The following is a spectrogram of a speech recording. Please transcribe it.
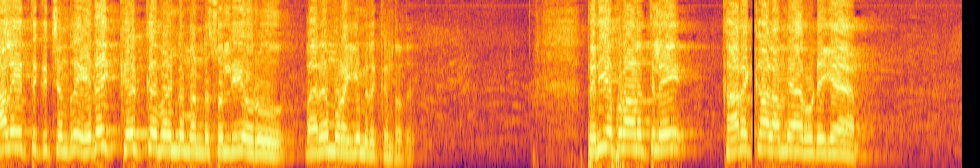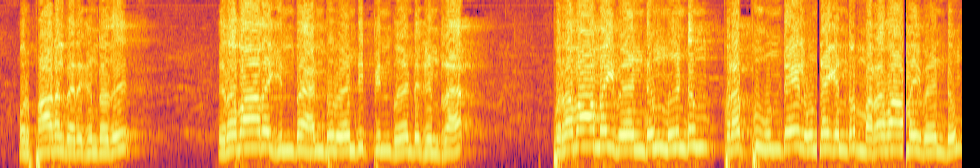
ஆலயத்துக்கு சென்று எதை கேட்க வேண்டும் என்று சொல்லி ஒரு வரைமுறையும் இருக்கின்றது. பெரிய புராணத்திலே காரைக்கால் அம்மையாருடைய ஒரு பாடல் வருகின்றது. இரவாத இன்ப அன்பு வேண்டி பின் வேண்டுகின்றார். பிறவாமை வேண்டும் மீண்டும் பிறப்பு உண்டேல் உண்டை என்றும் மறவாமை வேண்டும்.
